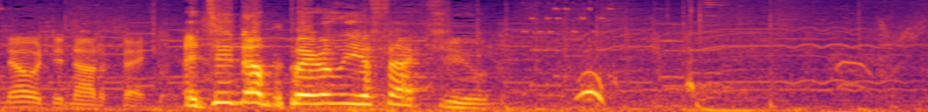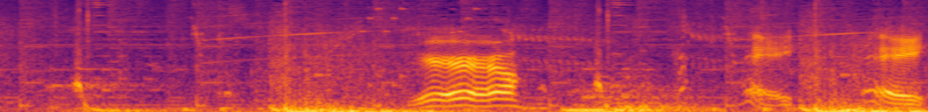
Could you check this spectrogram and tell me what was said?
No, it did not affect me. It did not barely affect you. Yeah. Hey, hey.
